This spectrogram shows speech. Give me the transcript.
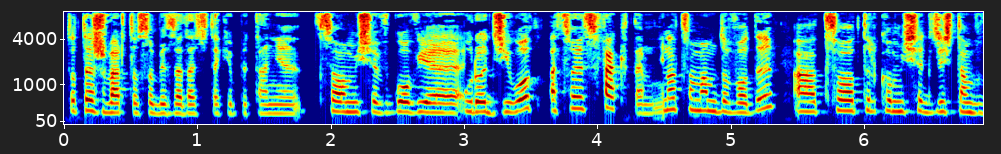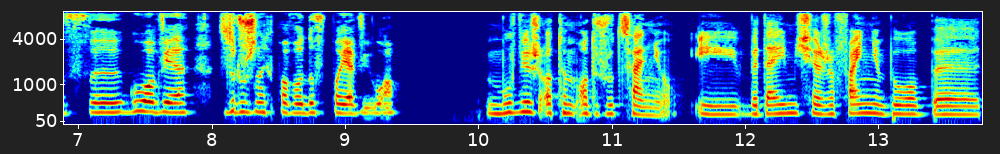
to też warto sobie zadać takie pytanie, co mi się w głowie urodziło, a co jest faktem, na co mam dowody, a co tylko mi się gdzieś tam w głowie z różnych powodów pojawiło. Mówisz o tym odrzuceniu i wydaje mi się, że fajnie byłoby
